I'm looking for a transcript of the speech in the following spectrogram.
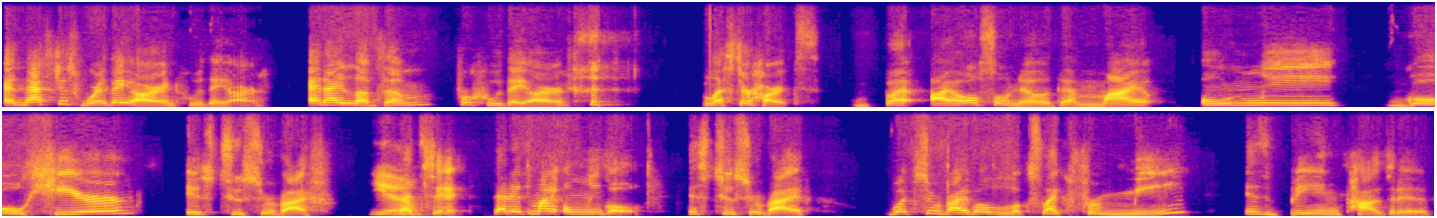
And that's just where they are and who they are. And I love them for who they are. Bless their hearts. But I also know that my only goal here is to survive. Yeah. That's it. That is my only goal is to survive. What survival looks like for me is being positive,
